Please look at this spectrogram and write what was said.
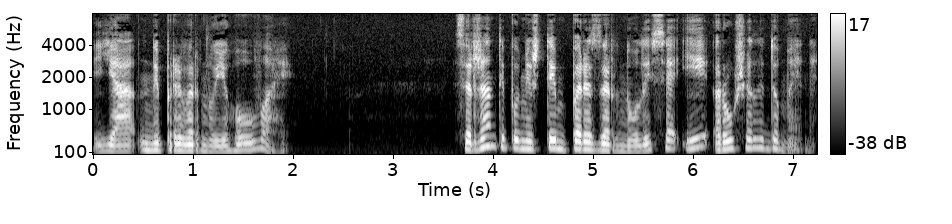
я не приверну його уваги. Сержанти поміж тим перезирнулися і рушили до мене.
